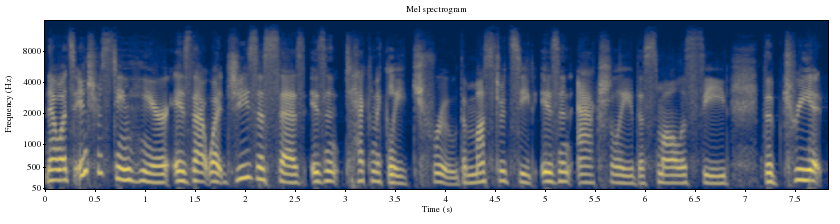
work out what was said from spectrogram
Now, what's interesting here is that what Jesus says isn't technically true. The mustard seed isn't actually the smallest seed. The tree it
